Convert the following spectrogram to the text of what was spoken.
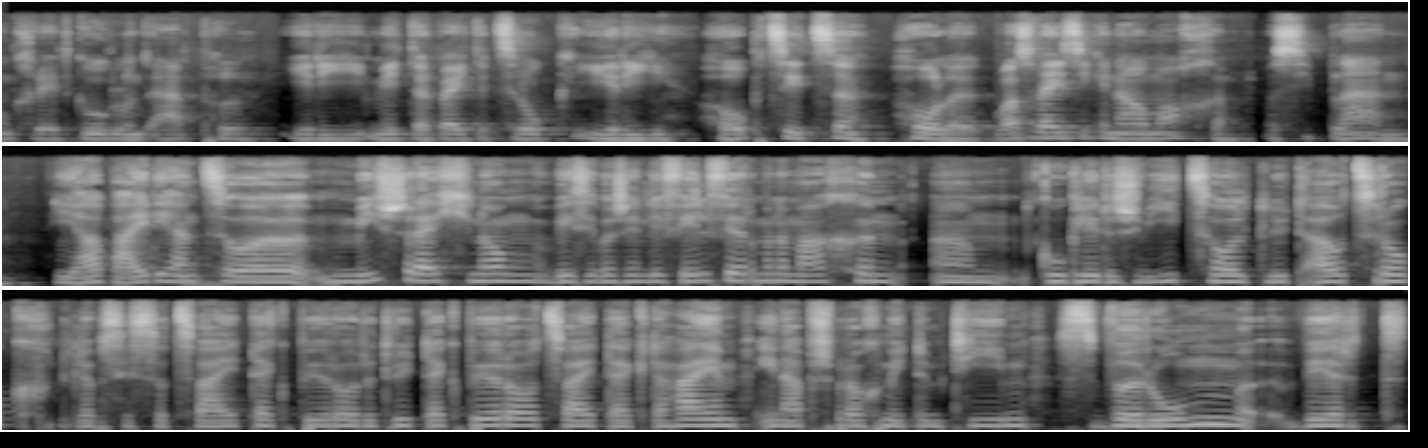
konkret Google und Apple, ihre Mitarbeiter zurück in ihre Hauptsitze holen. Was wollen sie genau machen? Was sind die Pläne? Ja, beide haben so eine Mischrechnung, wie sie wahrscheinlich viele Firmen machen. Ähm, Google in der Schweiz holt die Leute auch zurück. Ich glaube, es ist so zwei Tage Büro oder drei Tage Büro, zwei Tage daheim, in Absprache mit dem Team. Das Warum wird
